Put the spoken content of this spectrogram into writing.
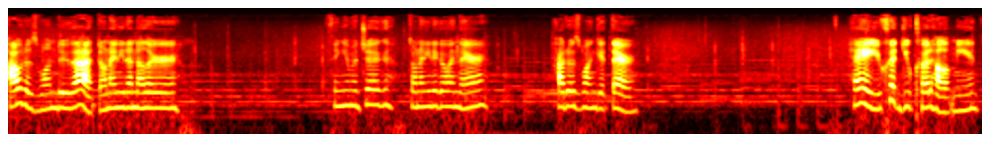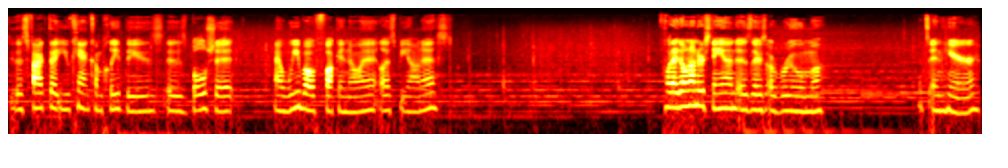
How does one do that? Don't I need another thingamajig? Don't I need to go in there? How does one get there? Hey, you could you could help me. This fact that you can't complete these is bullshit. And we both fucking know it, let's be honest. What I don't understand is there's a room that's in here.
